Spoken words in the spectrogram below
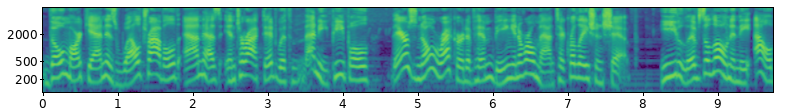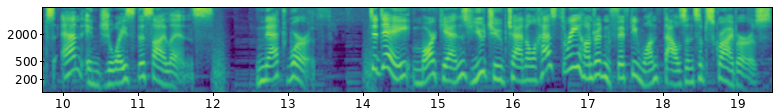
Though Martijn is well traveled and has interacted with many people, there's no record of him being in a romantic relationship. He lives alone in the Alps and enjoys the silence. Net worth Today, Martijn's YouTube channel has 351,000 subscribers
